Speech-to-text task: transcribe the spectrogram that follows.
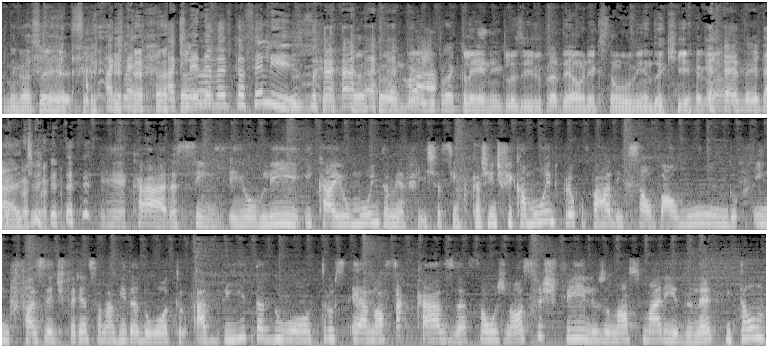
Que negócio é esse? A, Cle... a Clênia vai ficar feliz. um beijo pra Clênia, inclusive, pra Delnia, que estão ouvindo aqui agora. É verdade. É, cara, assim, eu li e caiu muito a minha ficha, assim, porque a gente fica muito preocupado em salvar o mundo, em fazer diferença na vida do outro. A vida do outro é a nossa casa, são os nossos filhos, o nosso marido, né? Então,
